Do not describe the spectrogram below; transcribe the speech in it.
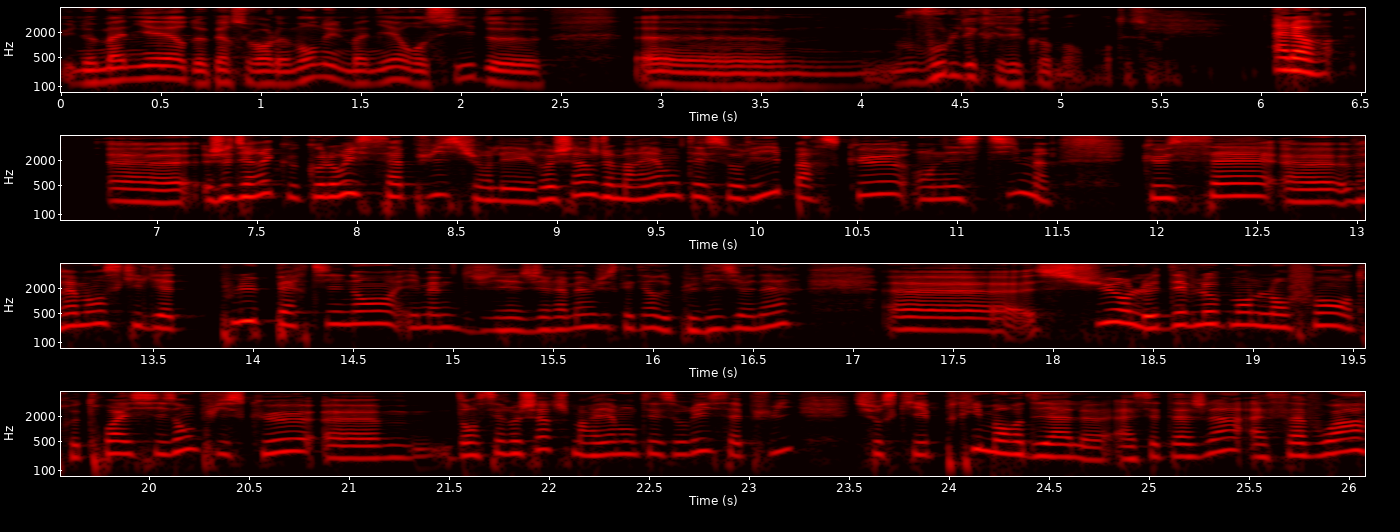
une manière de percevoir le monde, une manière aussi de... euh, vous le décrivez comment, Montessori? Alors, euh, je dirais que Coloris s'appuie sur les recherches de Maria Montessori parce que on estime que c'est euh, vraiment ce qu'il y a de plus pertinent et même, j'irais même jusqu'à dire de plus visionnaire euh, sur le développement de l'enfant entre 3 et 6 ans, puisque dans ses recherches, Maria Montessori s'appuie sur ce qui est primordial à cet âge-là, à savoir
